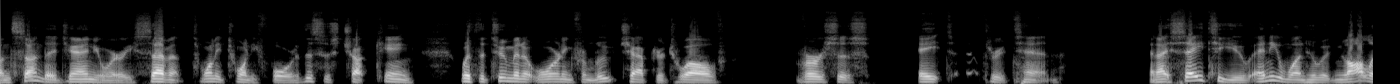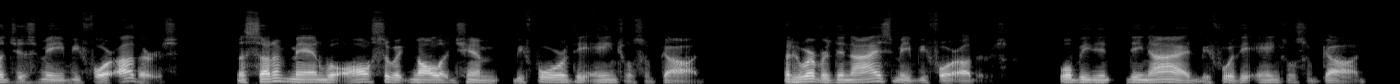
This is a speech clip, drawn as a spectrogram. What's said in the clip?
On Sunday, January 7th, 2024, this is Chuck King with the two minute warning from Luke chapter 12, verses 8 through 10. And I say to you, anyone who acknowledges me before others, the Son of Man will also acknowledge him before the angels of God. But whoever denies me before others will be de- denied before the angels of God.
